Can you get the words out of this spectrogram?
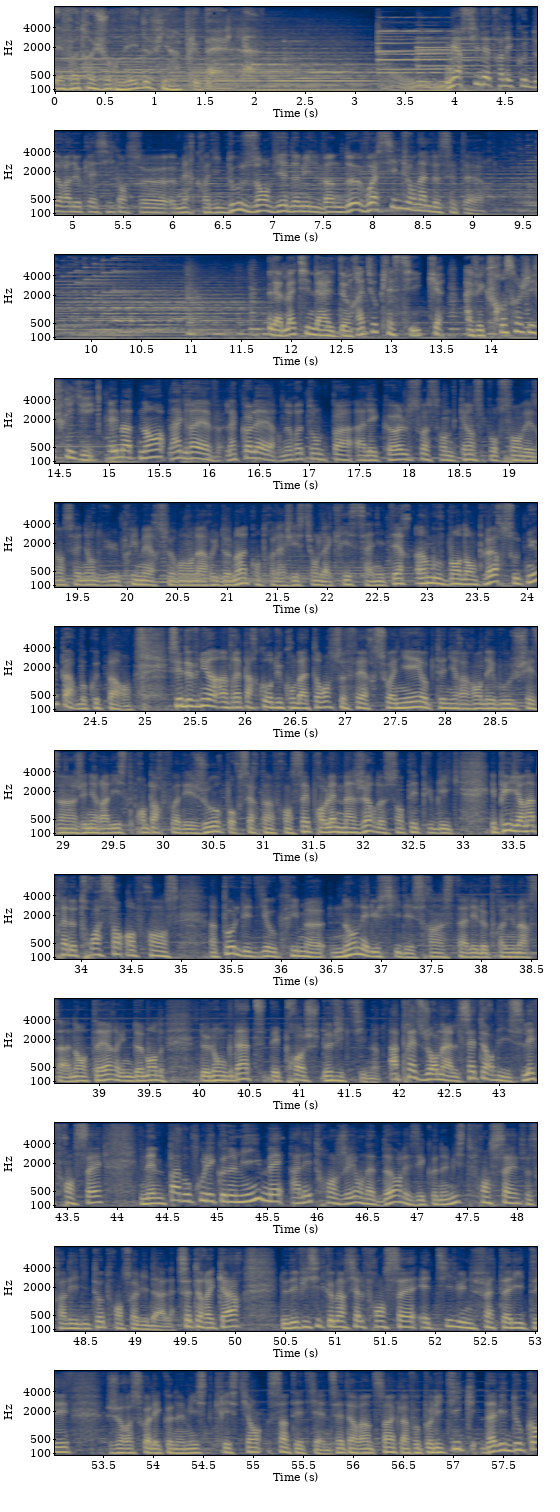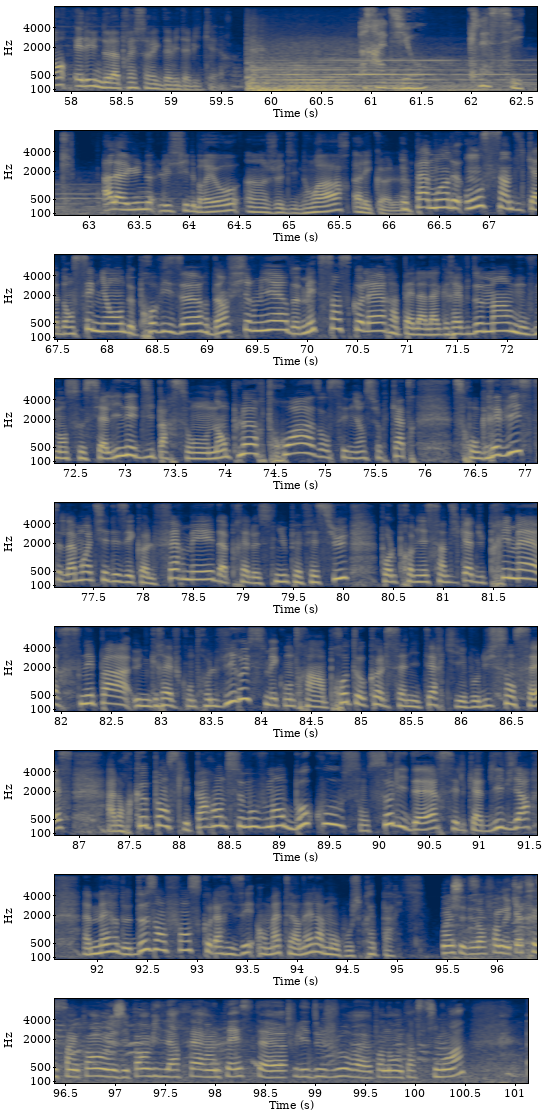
et votre journée devient plus belle. Merci d'être à l'écoute de Radio Classique en ce mercredi 12 janvier 2022. Voici le journal de 7 heures la matinale de Radio Classique avec François Geffrier. Et maintenant, la grève, la colère ne retombe pas à l'école. 75% des enseignants du primaire seront dans la rue demain contre la gestion de la crise sanitaire. Un mouvement d'ampleur soutenu par beaucoup de parents. C'est devenu un vrai parcours du combattant. Se faire soigner, obtenir un rendez-vous chez un généraliste prend parfois des jours pour certains Français. Problème majeur de santé publique. Et puis, il y en a près de 300 en France. Un pôle dédié aux crimes non élucidés sera installé le 1er mars à Nanterre. Une demande de longue date des proches de victimes. Après ce journal, 7h10, les Français n'aiment pas beaucoup l'économie, mais à l'étranger, on adore les économistes français. Ce sera l'édito de François Vidal. 7h15, le déficit commercial français est-il une fatalité? Je reçois l'économiste Christian Saint-Etienne. 7h25, l'info politique, David Doucan et les unes de la presse avec David Abiker. Radio classique. À la une, Lucille Bréau, un jeudi noir à l'école. Pas moins de 11 syndicats d'enseignants, de proviseurs, d'infirmières, de médecins scolaires appellent à la grève demain. Mouvement social inédit par son ampleur. Trois enseignants sur quatre seront grévistes. La moitié des écoles fermées, d'après le SNUP FSU. Pour le premier syndicat du primaire, ce n'est pas une grève contre le virus, mais contre un protocole sanitaire qui évolue sans cesse. Alors que pensent les parents de ce mouvement? Beaucoup sont solidaires. C'est le cas de Livia, mère de deux enfants scolarisés en maternelle à Montrouge, près de Paris. Moi, j'ai des enfants de 4 et 5 ans. J'ai pas envie de leur faire un test euh, tous les deux jours euh, pendant encore 6 mois.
